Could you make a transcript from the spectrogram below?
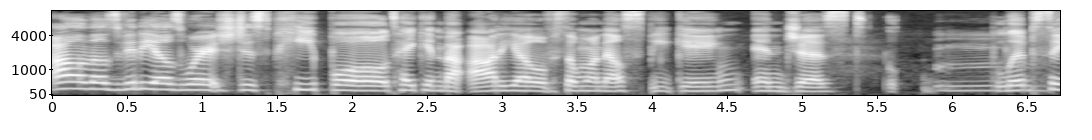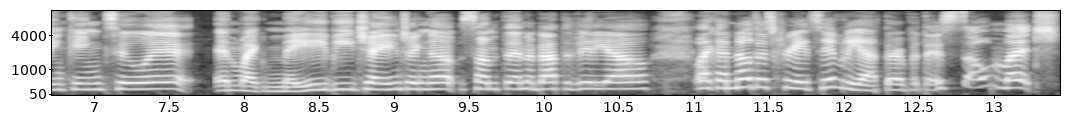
all of those videos where it's just people taking the audio of someone else speaking and just lip syncing to it and like maybe changing up something about the video. Like I know there's creativity out there, but there's so much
